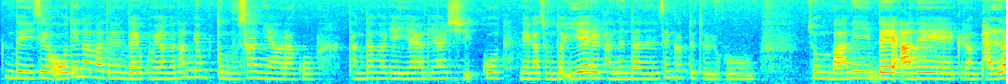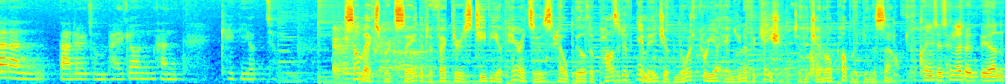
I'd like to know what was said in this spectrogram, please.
근데 이제 어디 나가든 내 고향은 함경부터 무산이야 라고 당당하게 이야기할 수 있고 내가 좀 더 이해를 받는다는 생각도 들고 좀 많이 내 안에 그런 발랄한 나를 좀 발견한 계기였죠. Some experts say the defectors' TV appearances help build a positive image of North Korea and unification to the general public in the South. 북한에서 생활에 대한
